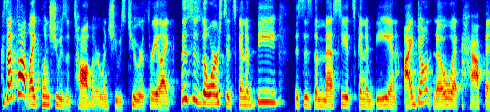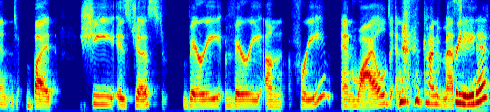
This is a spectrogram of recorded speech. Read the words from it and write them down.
Because I thought, like when she was a toddler, when she was two or three, like this is the worst it's going to be. This is the messy it's going to be, and I don't know what happened, but she is just very very um free and wild and kind of messy creative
